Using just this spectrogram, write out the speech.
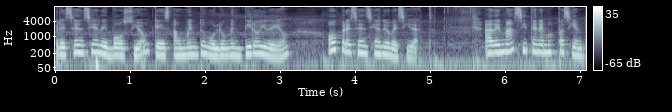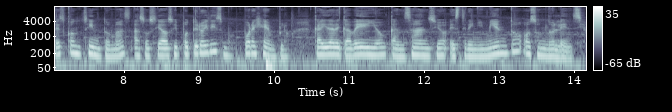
presencia de bocio, que es aumento de volumen tiroideo, o presencia de obesidad? Además, si tenemos pacientes con síntomas asociados a hipotiroidismo, por ejemplo, caída de cabello, cansancio, estreñimiento o somnolencia.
